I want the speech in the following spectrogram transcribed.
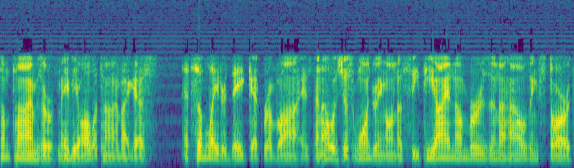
sometimes, or maybe all the time, I guess, at some later date get revised. And I was just wondering on the CPI numbers and the housing starts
